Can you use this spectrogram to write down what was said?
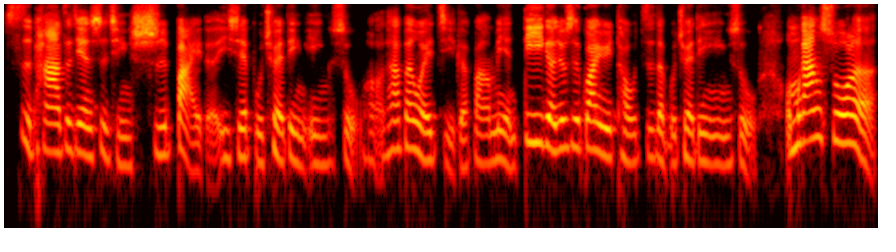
四趴这件事情失败的一些不确定因素。哈，它分为几个方面。第一个就是关于投资的不确定因素。我们刚刚说了。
